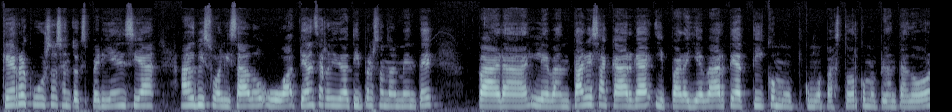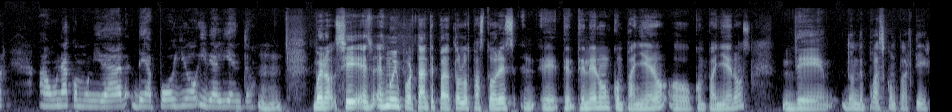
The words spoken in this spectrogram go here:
¿Qué recursos en tu experiencia has visualizado o te han servido a ti personalmente para levantar esa carga y para llevarte a ti como, como pastor, como plantador, a una comunidad de apoyo y de aliento. Bueno, sí, es, es, muy importante para todos los pastores eh, tener un compañero o compañeros de donde puedas compartir.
